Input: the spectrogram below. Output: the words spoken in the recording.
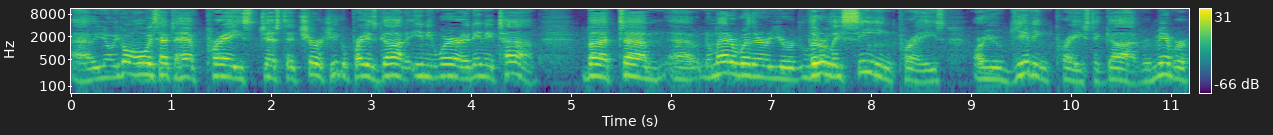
Uh, you know, you don't always have to have praise just at church. You can praise God anywhere at any time. But um, uh, no matter whether you're literally seeing praise or you're giving praise to God, remember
